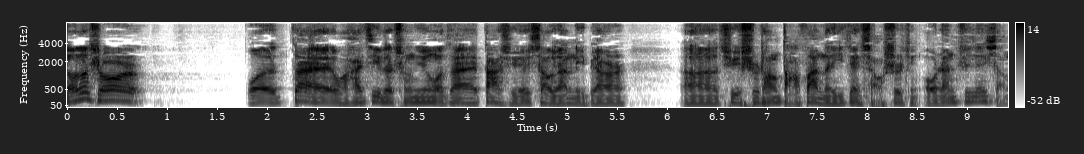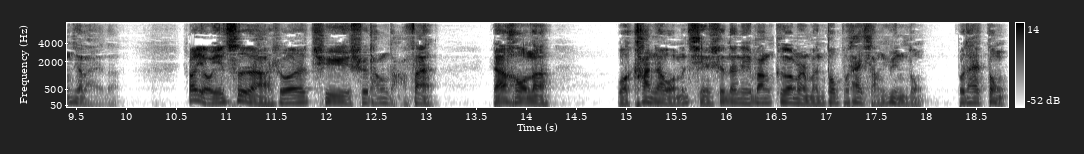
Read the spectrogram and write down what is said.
有的时候，我在我还记得曾经我在大学校园里边，呃，去食堂打饭的一件小事情，偶然之间想起来的。说有一次啊，说去食堂打饭，然后呢，我看着我们寝室的那帮哥们们都不太想运动，不太动，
